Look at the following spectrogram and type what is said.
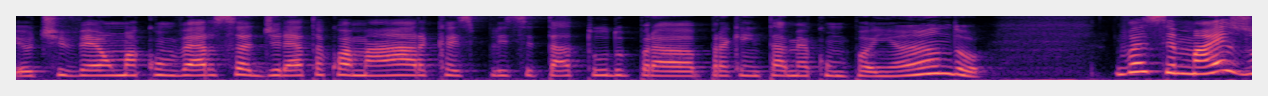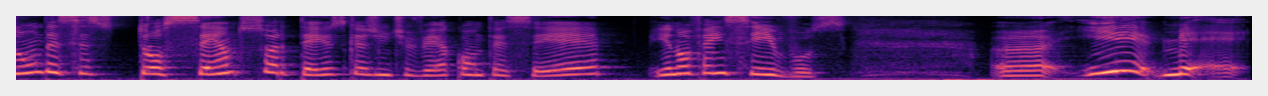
eu tiver uma conversa direta com a marca, explicitar tudo para quem tá me acompanhando, vai ser mais um desses trocentos sorteios que a gente vê acontecer inofensivos. Uh, e me, é,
